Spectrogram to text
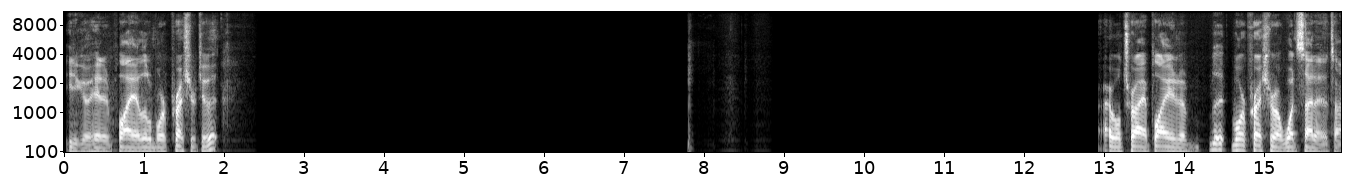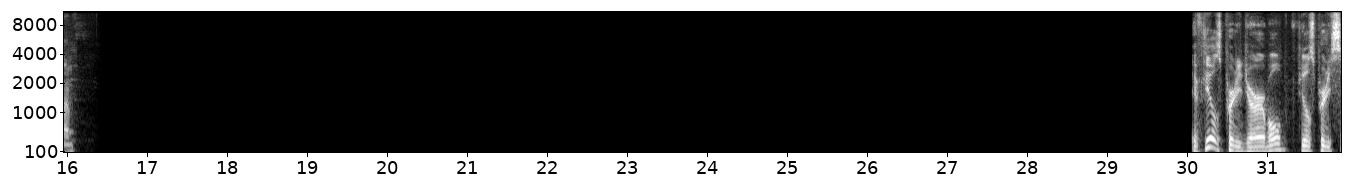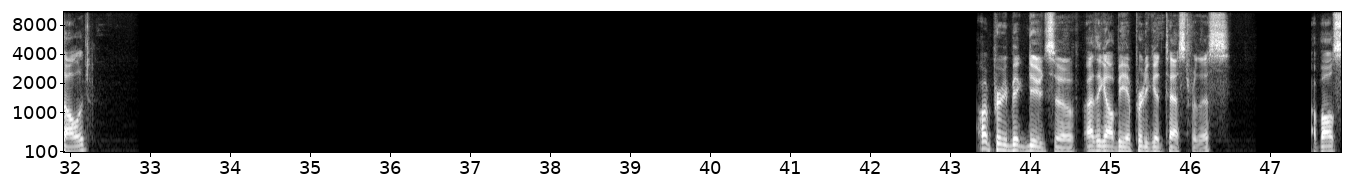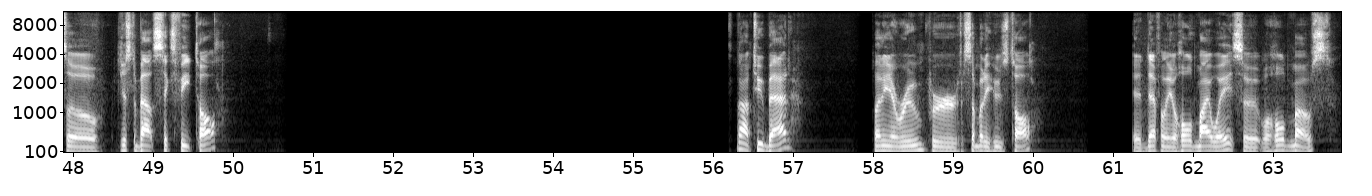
Need to go ahead and apply a little more pressure to it. All right, we'll try applying a more pressure on one side at a time. It feels pretty durable, feels pretty solid. I'm a pretty big dude, so I think I'll be a pretty good test for this. I'm also just about six feet tall. It's not too bad. Plenty of room for somebody who's tall. It definitely will hold my weight, so it will hold most.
